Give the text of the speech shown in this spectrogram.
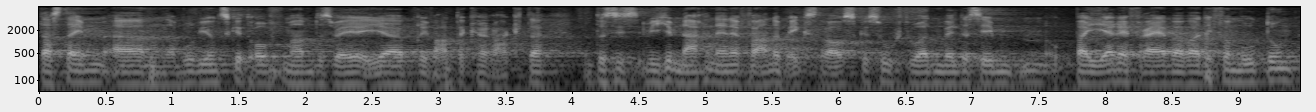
Das da im, ähm, wo wir uns getroffen haben, das wäre ja eher privater Charakter. Und das ist, wie ich im Nachhinein erfahren habe, extra ausgesucht worden, weil das eben barrierefrei war, war die Vermutung,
